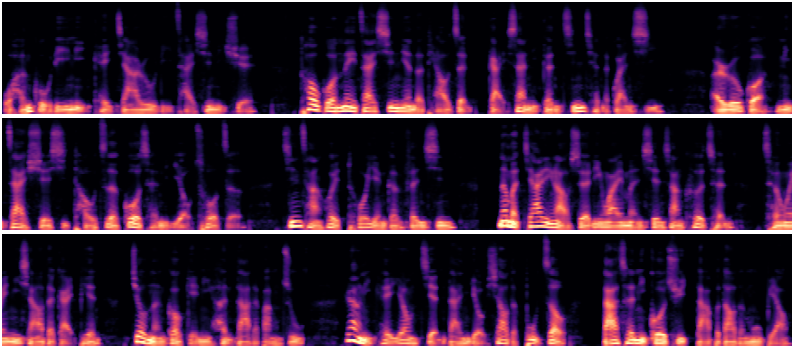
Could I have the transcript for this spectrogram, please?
我很鼓励你可以加入理财心理学，透过内在信念的调整，改善你跟金钱的关系。而如果你在学习投资的过程里有挫折，经常会拖延跟分心，那么嘉玲老师的另外一门线上课程《成为你想要的改变》就能够给你很大的帮助，让你可以用简单有效的步骤达成你过去达不到的目标。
